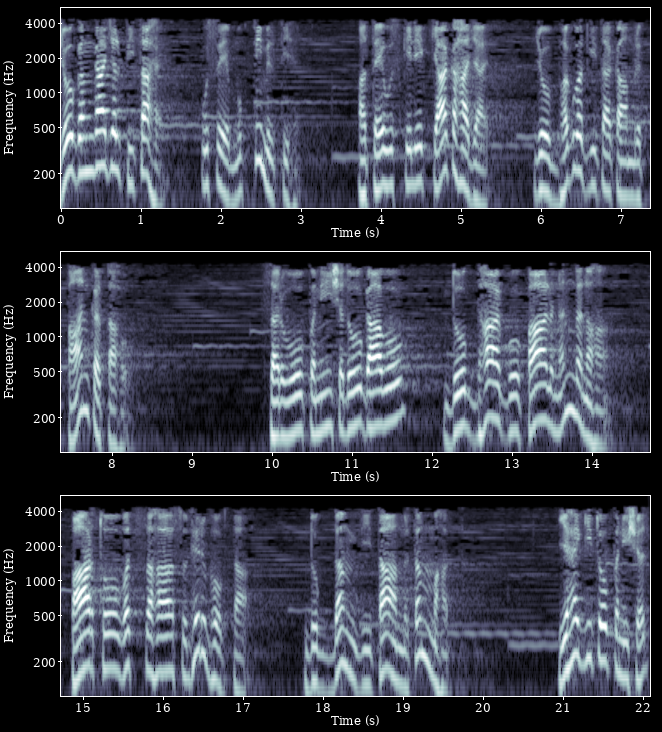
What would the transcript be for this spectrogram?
जो गंगा जल पीता है, उसे मुक्ति मिलती है। अतः उसके लिए क्या कहा जाए, जो भगवत गीता का अमृत पान करता हो? सर्वोपनिषदो गावो दोग्धा गोपाल नंदन पार्थो वत्स सुधीर भोक्ता दुग्धम गीतामृतम महत। यह गीतोपनिषद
